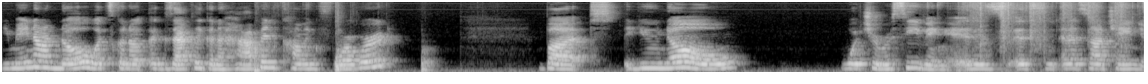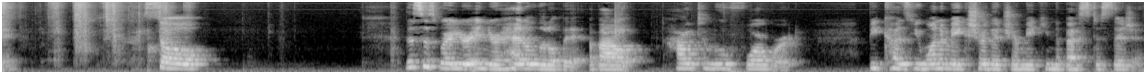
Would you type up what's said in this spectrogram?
you may not know what's gonna exactly gonna happen coming forward, but you know what you're receiving. It is it's and it's not changing. So this is where you're in your head a little bit about how to move forward because you want to make sure that you're making the best decision.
